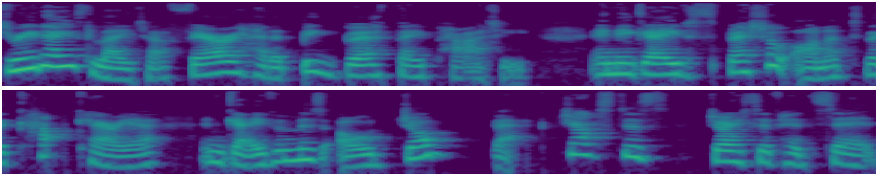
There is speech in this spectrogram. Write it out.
Three days later, Pharaoh had a big birthday party, and he gave special honour to the cup carrier and gave him his old job back, just as Joseph had said.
